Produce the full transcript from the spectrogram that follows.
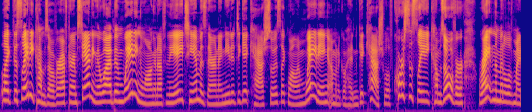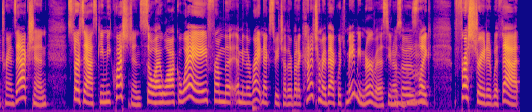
like this lady comes over after I'm standing there. Well, I've been waiting long enough and the ATM is there and I needed to get cash. So it's like, while I'm waiting, I'm going to go ahead and get cash. Well, of course, this lady comes over right in the middle of my transaction, starts asking me questions. So I walk away from the, I mean, they're right next to each other, but I kind of turn my back, which made me nervous, you know? So it was mm-hmm. like, frustrated with that.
